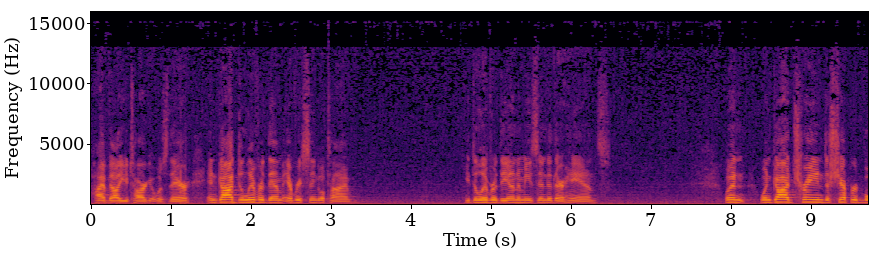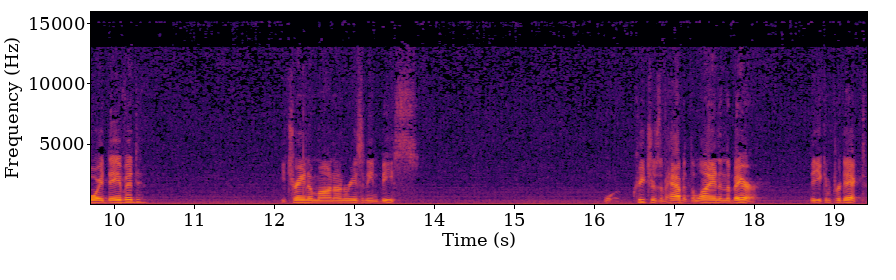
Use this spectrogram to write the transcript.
high value target was there. And God delivered them every single time. He delivered the enemies into their hands. When, when God trained the shepherd boy David, he trained him on unreasoning beasts, creatures of habit, the lion and the bear that you can predict.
